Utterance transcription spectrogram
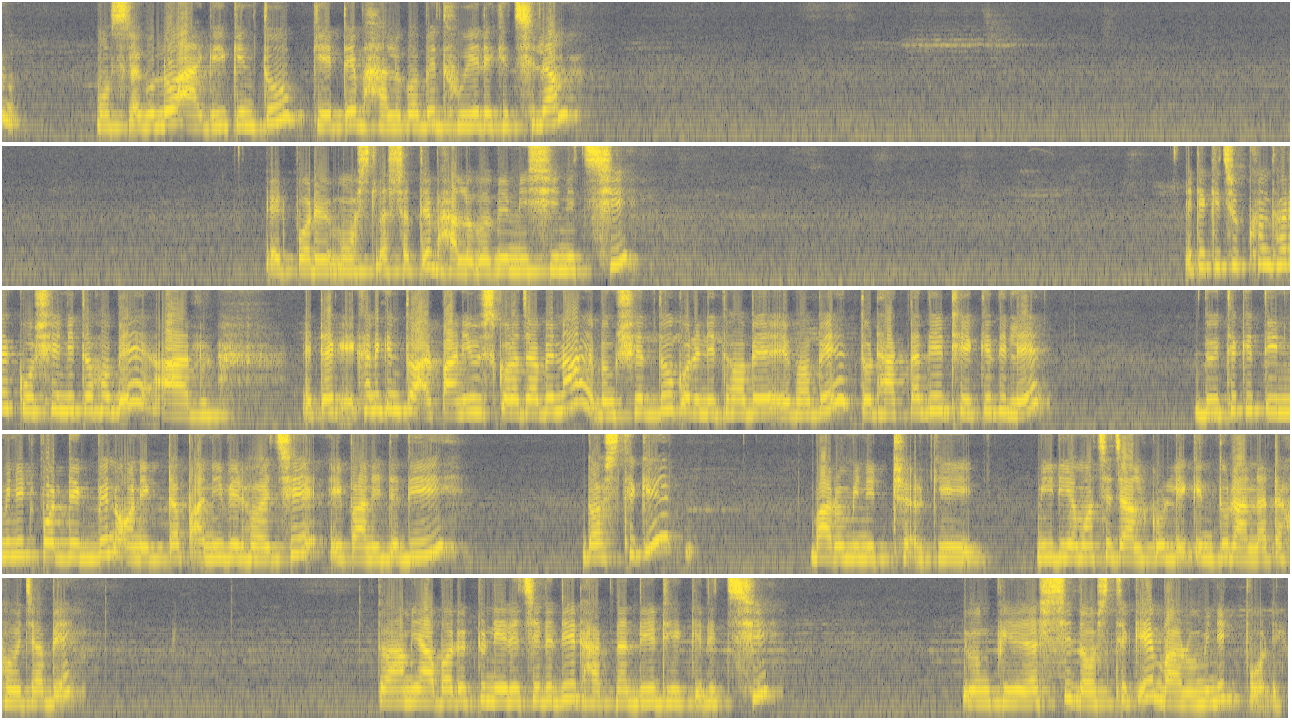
মশলাগুলো আগেই কিন্তু কেটে ভালোভাবে ধুয়ে রেখেছিলাম। এরপরে মশলার সাথে ভালোভাবে মিশিয়ে নিচ্ছি। এটা কিছুক্ষণ ধরে কষিয়ে নিতে হবে আর এটা এখানে কিন্তু আর পানি ইউজ করা যাবে না এবং সেদ্ধ করে নিতে হবে এভাবে। তো ঢাকনা দিয়ে ঢেকে দিলে দুই থেকে তিন মিনিট পর দেখবেন অনেকটা পানি বের হয়েছে। এই পানিটা দিয়ে দশ থেকে বারো মিনিট আর কি মিডিয়াম আছে জাল করলে কিন্তু রান্নাটা হয়ে যাবে। তো আমি আবার একটু নেড়ে চেড়ে দিয়ে ঢাকনা দিয়ে ঢেকে দিচ্ছি। এবং ফিরে আসছি দশ থেকে বারো মিনিট পরে।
